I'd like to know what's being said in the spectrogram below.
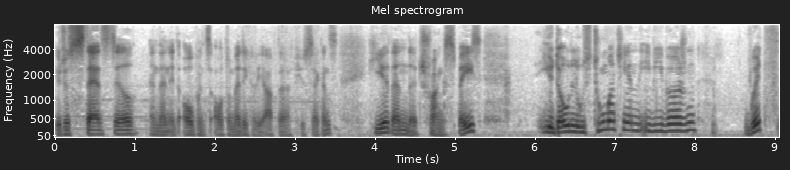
you just stand still and then it opens automatically after a few seconds. Here, then the trunk space you don't lose too much here in the EV version. Width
